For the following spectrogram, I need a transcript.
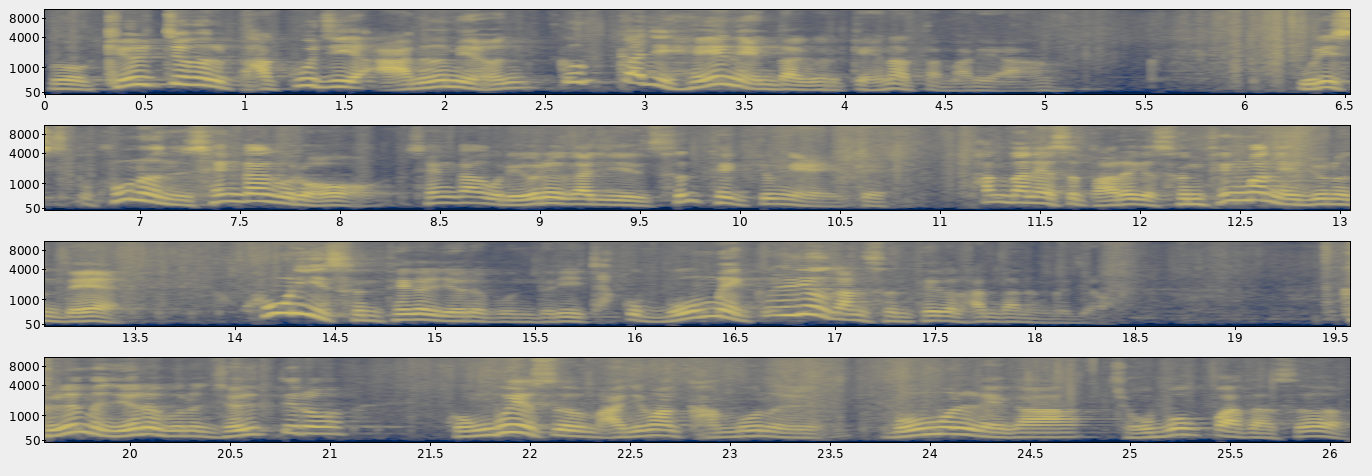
뭐 결정을 바꾸지 않으면 끝까지 해낸다 그렇게 해놨단 말이야. 우리 후는 생각으로 생각으로 여러 가지 선택 중에 이렇게 판단해서 바르게 선택만 해주는데 혼이 선택을 여러분들이 자꾸 몸에 끌려간 선택을 한다는 거죠. 그러면 여러분은 절대로 공부에서 마지막 관문을 몸을 내가 조복받아서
